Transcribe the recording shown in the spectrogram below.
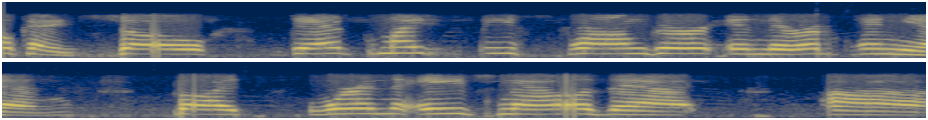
okay, so dads might be stronger in their opinion, but we're in the age now that uh,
